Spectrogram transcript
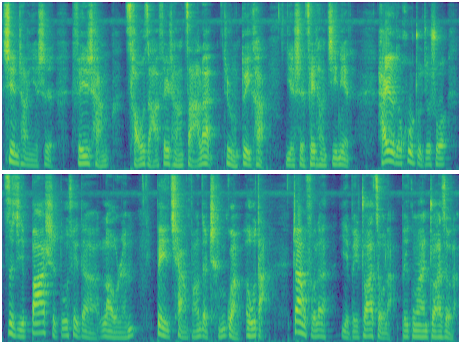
现场也是非常嘈杂、非常杂乱，这种对抗也是非常激烈的。还有的户主就说自己八十多岁的老人被抢房的城管殴打，丈夫呢也被抓走了，被公安抓走了，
